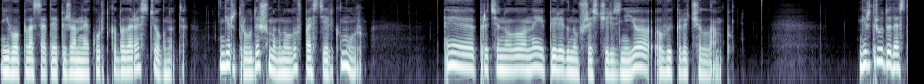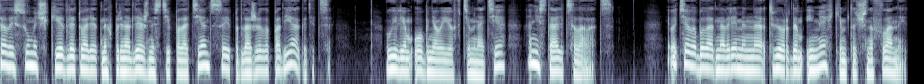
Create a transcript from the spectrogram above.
Его полосатая пижамная куртка была расстегнута. Гертруда шмыгнула в постель к мужу. «Э», — протянул он и, перегнувшись через нее, выключил лампу. Гертруда достала из сумочки для туалетных принадлежностей полотенце и подложила под ягодицы. Уильям обнял ее в темноте, они стали целоваться. Его тело было одновременно твердым и мягким, точно фланель.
